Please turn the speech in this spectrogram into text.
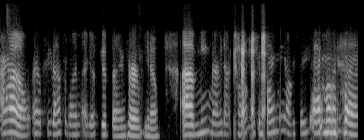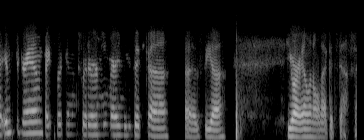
well, see, that's one, I guess, good thing for, you know, uh, meanmary.com. You can find me, obviously. I'm on uh, Instagram, Facebook, and Twitter. Mean Mary Music uh, as the uh, URL and all that good stuff. So.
